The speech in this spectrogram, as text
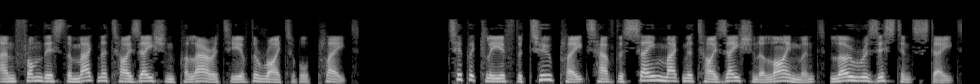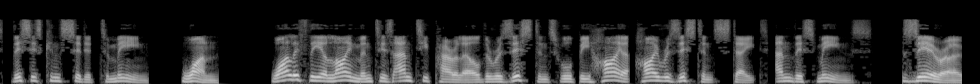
and from this the magnetization polarity of the writable plate. Typically if the two plates have the same magnetization alignment low resistance state, this is considered to mean 1. While if the alignment is antiparallel the resistance will be higher high resistance state and this means 0.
